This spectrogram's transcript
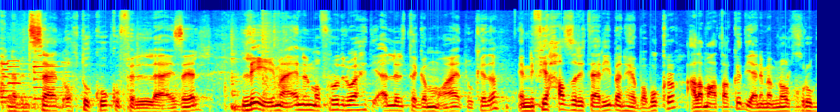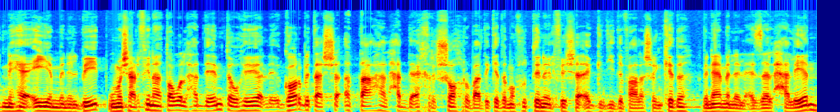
إحنا بنساعد أخته كوكو في العزال. ليه؟ مع إن المفروض الواحد يقلل تجمعات وكده. إن في حظر تقريبا هيبقى بكرة على ما أعتقد. يعني ممنوع الخروج نهائيا من البيت. ومش عارفين هيطول لحد إمتى وهي الإيجار بتاع الشقة بتاعها لحد آخر الشهر. وبعد كده المفروض تنقل في شقة جديدة. فعلشان كده بنعمل العزال حاليا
